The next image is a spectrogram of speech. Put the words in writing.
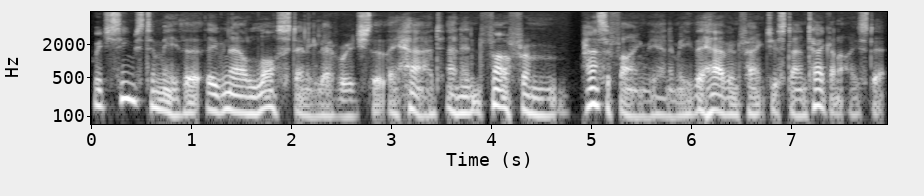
which seems to me that they've now lost any leverage that they had, and in far from pacifying the enemy, they have in fact just antagonized it.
